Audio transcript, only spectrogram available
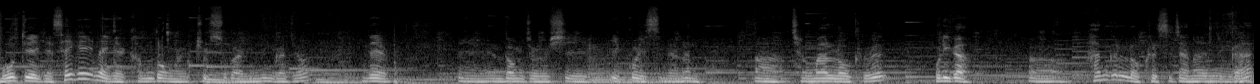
모두에게 세계인에게 감동을 줄 수가 있는 거죠. 음. 근데 이 윤동주 시 음. 읽고 있으면은 아, 정말로 그 우리가 어, 한글로 글 쓰잖아요. 그러니까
